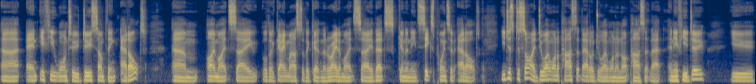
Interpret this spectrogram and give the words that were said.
Uh, and if you want to do something adult, um, I might say, or the game master, the narrator might say, that's going to need six points of adult. You just decide, do I want to pass at that or do I want to not pass at that? And if you do, you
